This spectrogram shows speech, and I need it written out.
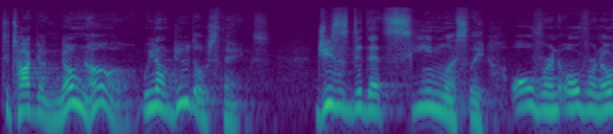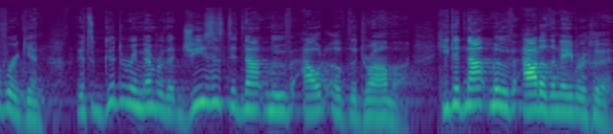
to talk to them. No, no, we don't do those things. Jesus did that seamlessly over and over and over again. It's good to remember that Jesus did not move out of the drama. He did not move out of the neighborhood.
